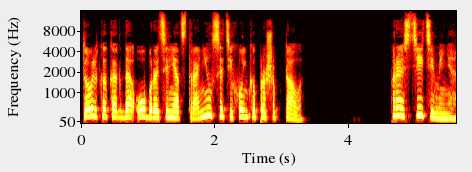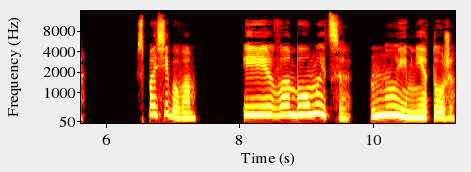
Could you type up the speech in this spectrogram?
Только когда оборотень отстранился, тихонько прошептала. «Простите меня. Спасибо вам. И вам бы умыться, ну и мне тоже».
